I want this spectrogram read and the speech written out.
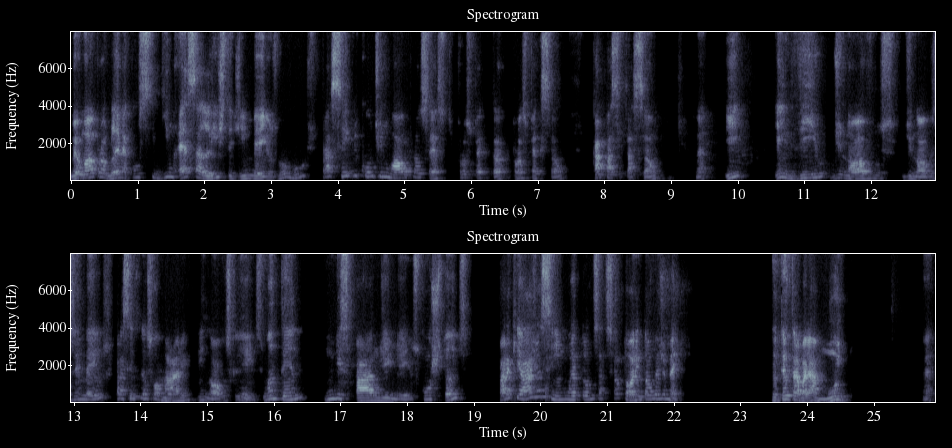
meu maior problema é conseguir essa lista de e-mails robustos para sempre continuar o processo de prospecção, capacitação né? e envio de novos, de novos e-mails para se transformarem em novos clientes, mantendo um disparo de e-mails constantes para que haja, sim, um retorno satisfatório. Então, veja bem, eu tenho que trabalhar muito né,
